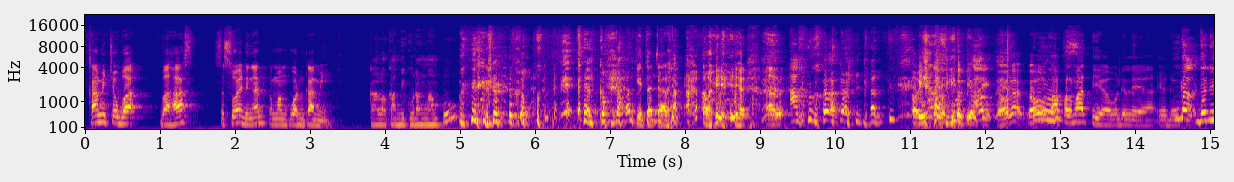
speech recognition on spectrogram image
kami coba bahas sesuai dengan kemampuan kami. Kalau kami kurang mampu, dan kembali. Kita cari. Oh iya iya. Aku kalau udah diganti. Oh iya, oke oke oke. Kau nggak, kau kapal mati ya modelnya ya. Ya udah. Enggak, jadi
